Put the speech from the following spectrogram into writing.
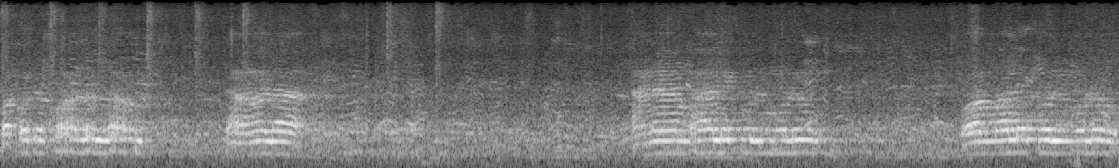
فقد قال الله تعالى. أنا مالك الملوك وملك الملوك.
